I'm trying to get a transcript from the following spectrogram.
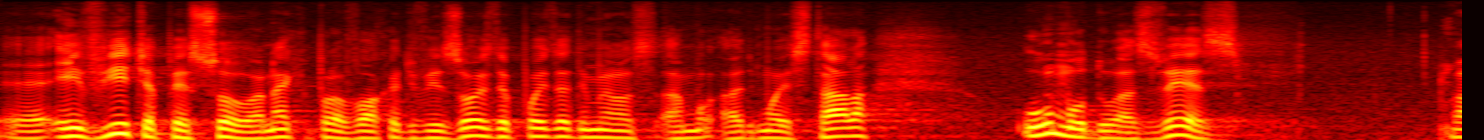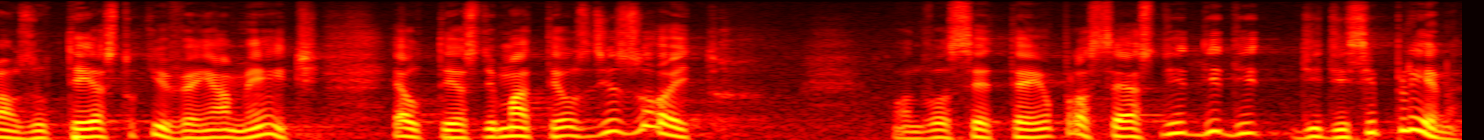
é, evite a pessoa né, que provoca divisões, depois de admoestá-la uma ou duas vezes, mas o texto que vem à mente é o texto de Mateus 18, quando você tem o processo de, de, de, de disciplina.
